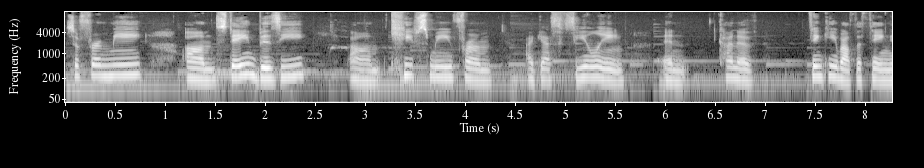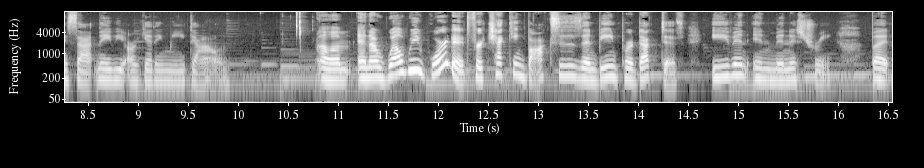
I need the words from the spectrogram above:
So for me, um, staying busy um, keeps me from, I guess, feeling and kind of thinking about the things that maybe are getting me down. Um, and I'm well rewarded for checking boxes and being productive, even in ministry. But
